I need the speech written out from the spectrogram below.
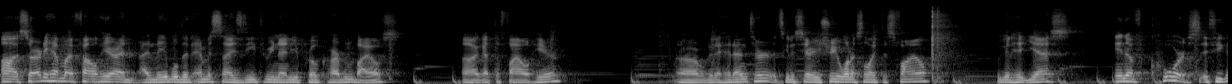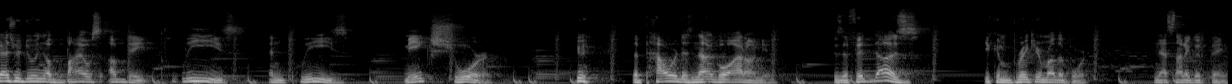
Uh, so I already have my file here. I, I labeled it MSI Z390 Pro Carbon BIOS. Uh, I got the file here. Uh, we're gonna hit enter. It's gonna say, are you sure you wanna select this file? We're gonna hit yes. And of course, if you guys are doing a BIOS update, please and please make sure the power does not go out on you. Because if it does, you can break your motherboard. And that's not a good thing.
